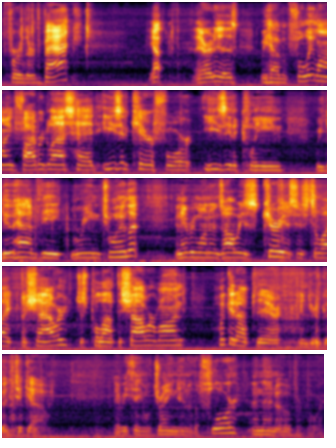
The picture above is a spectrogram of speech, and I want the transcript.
further back, yep, there it is. We have a fully lined fiberglass head, easy to care for, easy to clean. We do have the marine toilet and everyone is always curious as to like a shower just pull out the shower wand hook it up there, and you're good to go. Everything will drain into the floor and then overboard.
